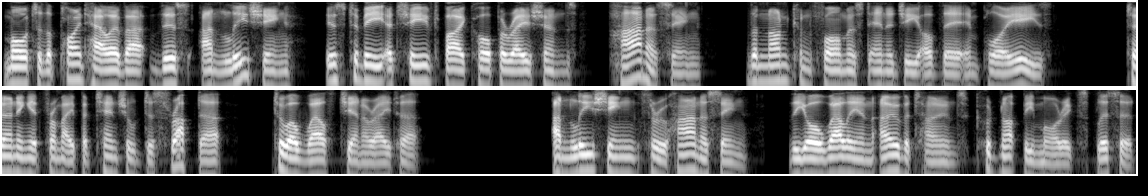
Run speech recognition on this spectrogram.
More to the point, however, this unleashing is to be achieved by corporations harnessing the nonconformist energy of their employees, turning it from a potential disruptor to a wealth generator. Unleashing through harnessing, the Orwellian overtones could not be more explicit.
